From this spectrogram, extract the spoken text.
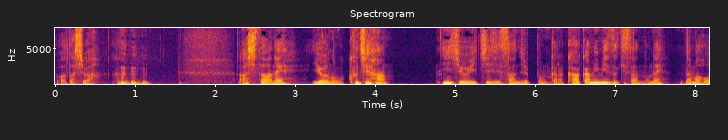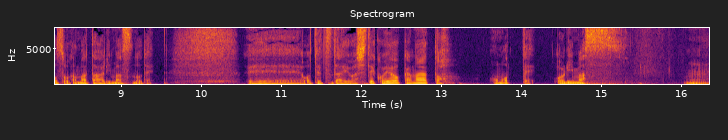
私は。明日はね、夜の9時半、21時30分から川上瑞希さんのね、生放送がまたありますので、えー、お手伝いをしてこようかなと思っております。うん。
